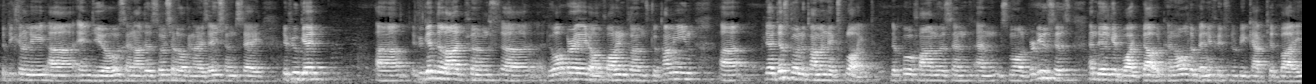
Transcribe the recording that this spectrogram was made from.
particularly uh, NGOs and other social organizations say, if you get uh, if you get the large firms uh, to operate or foreign firms to come in, uh, they're just going to come and exploit the poor farmers and, and small producers, and they'll get wiped out, and all the benefits will be captured by,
